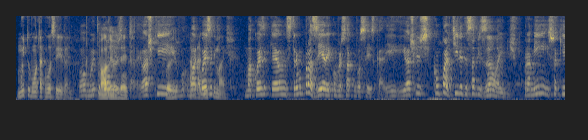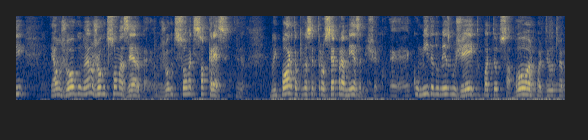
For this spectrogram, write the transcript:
Muito bom estar com você, velho. Oh, muito Valeu, bom mesmo, gente. Cara. Eu acho que Foi. uma coisa demais. Uma coisa que é um extremo prazer aí conversar com vocês, cara. E, e eu acho que a gente compartilha dessa visão aí, bicho. Para mim isso aqui é um jogo, não é um jogo de soma zero, cara. É um jogo de soma que só cresce, entendeu? Não importa o que você trouxer para mesa, bicho. É, é, é, comida do mesmo jeito, pode ter outro sabor, pode ter outra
